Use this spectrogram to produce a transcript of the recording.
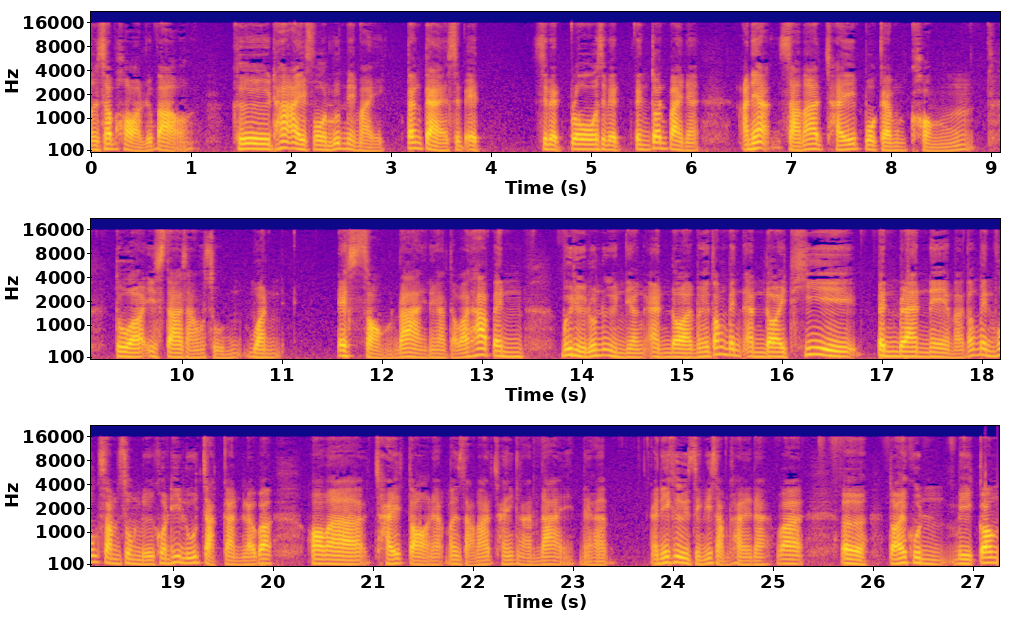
มัน support หรือเปล่า คือถ้า iPhone รุ่นใหม่ๆ ตั้งแต่ 11 11 Pro 11 เป็นต้นไปเนี่ย อันเนี้ยสามารถใช้โปรแกรมของตัว Insta 360 One X2 ได้นะครับ แต่ว่าถ้าเป็นมือถือรุ่นอื่นอย่าง Android มันต้องเป็น Android ที่เป็นแบรนด์เนมอะต้องเป็นพวกซัมซุงหรือคนที่รู้จักกัน แล้วก็ พอมาใช้ต่อเนี่ยมันสามารถใช้งานได้นะครับ อันนี้คือสิ่งที่สำคัญเลยนะว่าเออต่อให้คุณมีกล้อง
